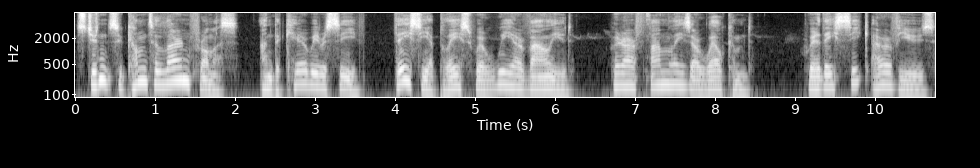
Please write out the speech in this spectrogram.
students who come to learn from us and the care we receive. They see a place where we are valued, where our families are welcomed, where they seek our views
